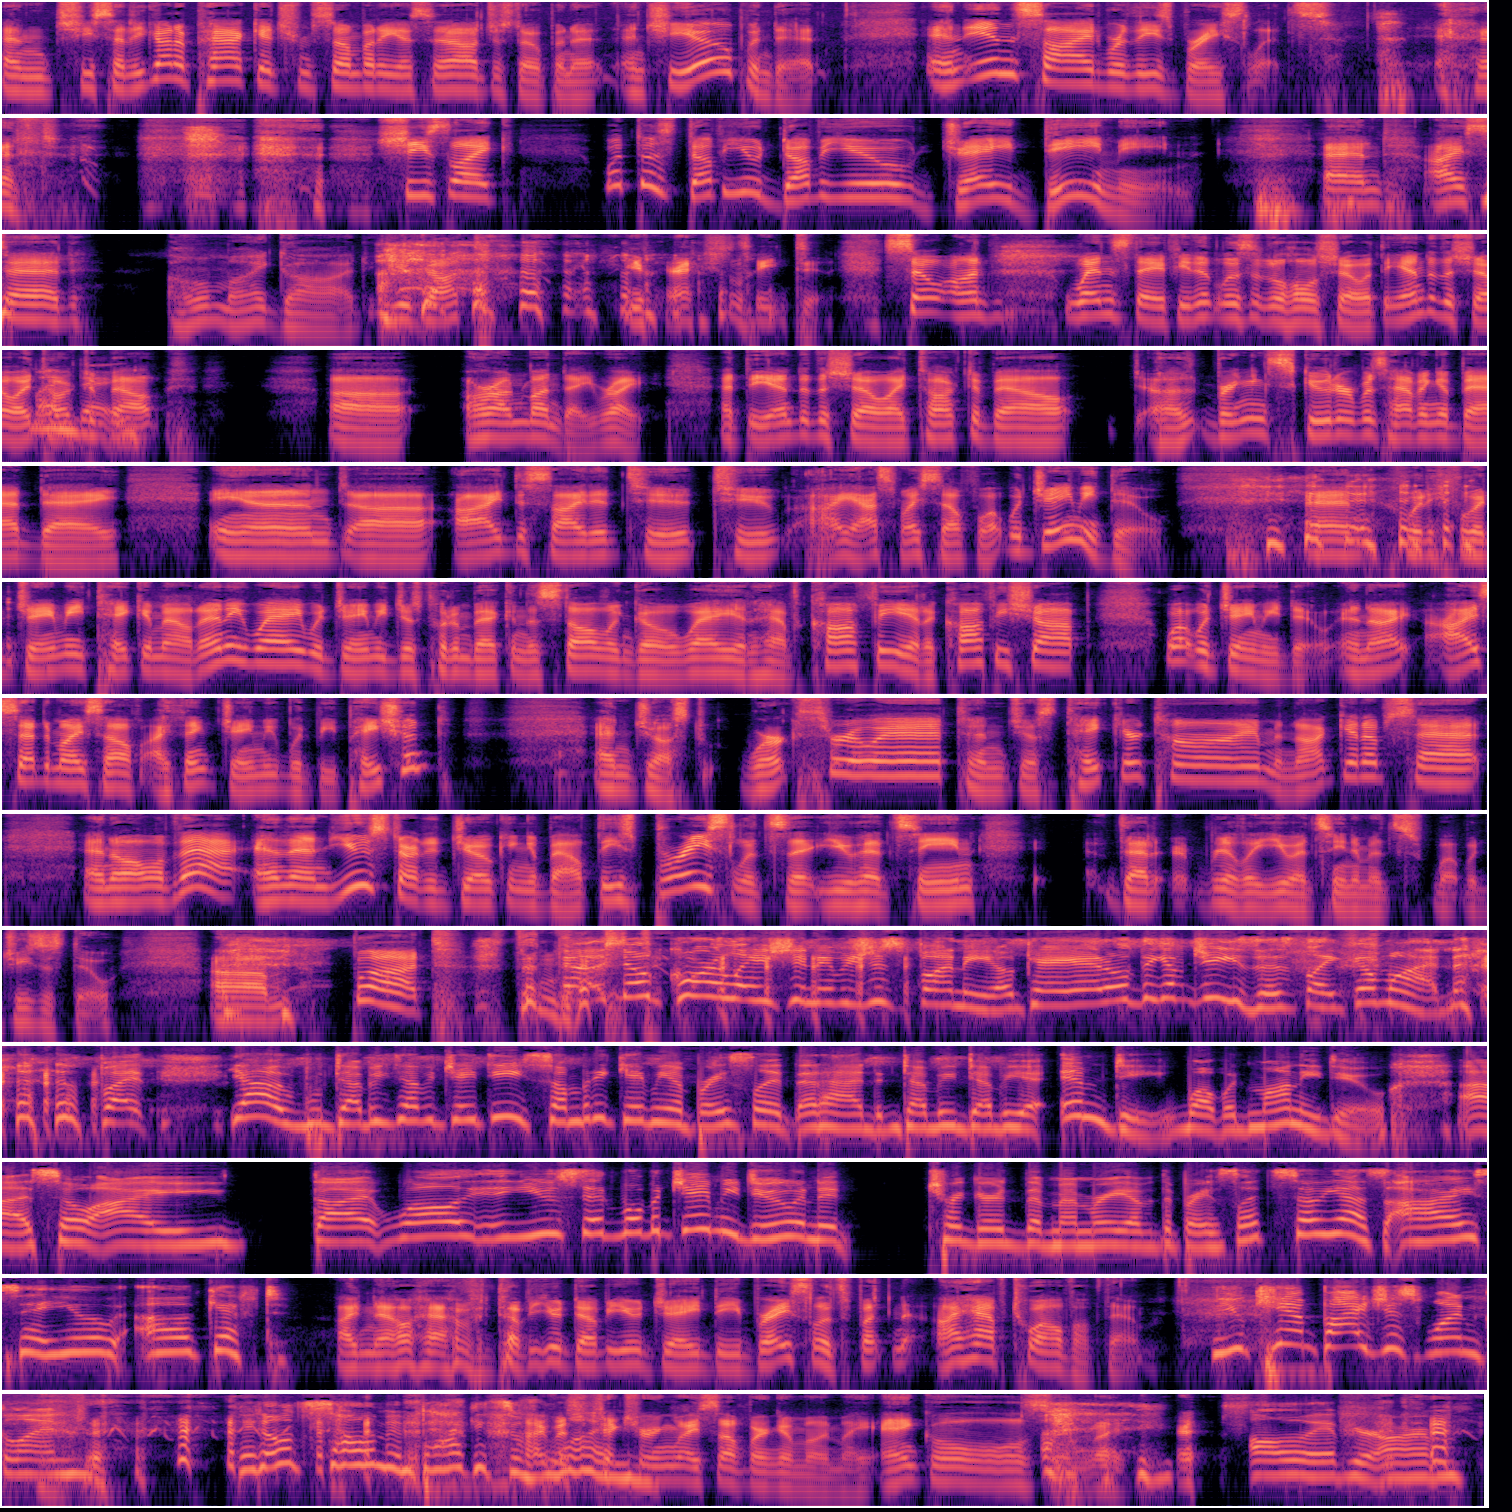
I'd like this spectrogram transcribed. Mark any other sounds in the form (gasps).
And she said, You got a package from somebody? I said, I'll just open it. And she opened it, and inside were these bracelets. (laughs) and (laughs) she's like, What does WWJD mean? And I said, Oh my God. You got, (laughs) you actually did. So on Wednesday, if you didn't listen to the whole show, at the end of the show, I talked about, uh, or on Monday, right. At the end of the show, I talked about uh, bringing Scooter was having a bad day, and uh, I decided to to I asked myself, what would Jamie do? And (laughs) would would Jamie take him out anyway? Would Jamie just put him back in the stall and go away and have coffee at a coffee shop? What would Jamie do? And I I said to myself, I think Jamie would be patient and just work through it and just take your time and not get upset and all of that. And then you started joking about these bracelets that you had seen that really you had seen him. It's what would Jesus do? Um, (laughs) but the No, next, no correlation. It was just funny. Okay. I don't think of Jesus. Like, come on. (laughs) but yeah, WWJD. Somebody gave me a bracelet that had WWMD. What would Monty do? Uh, so I thought, well, you said, what would Jamie do? And it triggered the memory of the bracelet. So yes, I sent you a gift. I now have (laughs) WWJD bracelets, but I have 12 of them. You can't buy just one, Glenn. (laughs) they don't sell them in packets of one. I was one. picturing myself wearing them on my ankles and my (laughs) all the way up your arm.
